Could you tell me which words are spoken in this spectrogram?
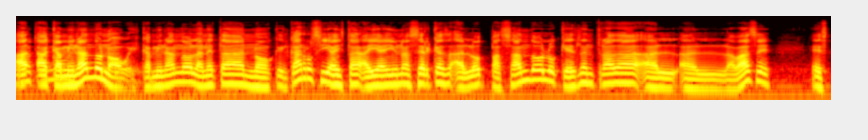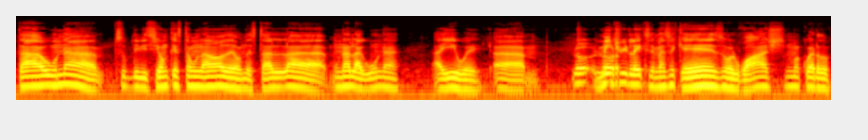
A caminando no, güey. Caminando, la neta, no. En carro sí, ahí está. Ahí hay unas cercas, al lot, pasando lo que es la entrada al, a la base. Está una subdivisión que está a un lado de donde está la, una laguna. Ahí, güey. Um, Lo- Lake se me hace que es, o el Wash, no me acuerdo.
